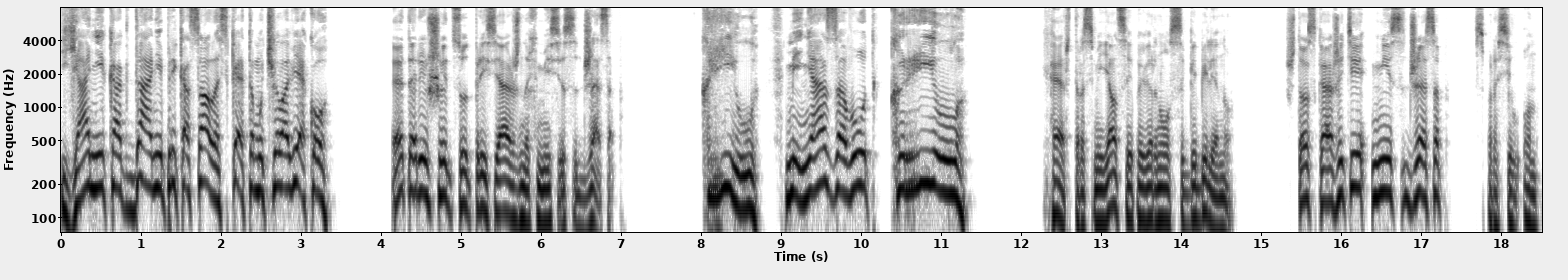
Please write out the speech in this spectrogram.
Я никогда не прикасалась к этому человеку!» Это решит суд присяжных, миссис Джессоп. «Крилл! Меня зовут Крилл!» Херт рассмеялся и повернулся к Гобелену. «Что скажете, мисс Джессоп?» – спросил он.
